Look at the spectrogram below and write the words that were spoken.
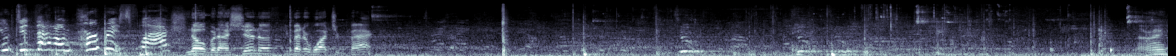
You did that on purpose, Flash! No, but I should have. You better watch your back. All right.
